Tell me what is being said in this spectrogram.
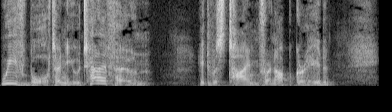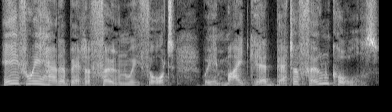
We've bought a new telephone. It was time for an upgrade. If we had a better phone, we thought, we might get better phone calls.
